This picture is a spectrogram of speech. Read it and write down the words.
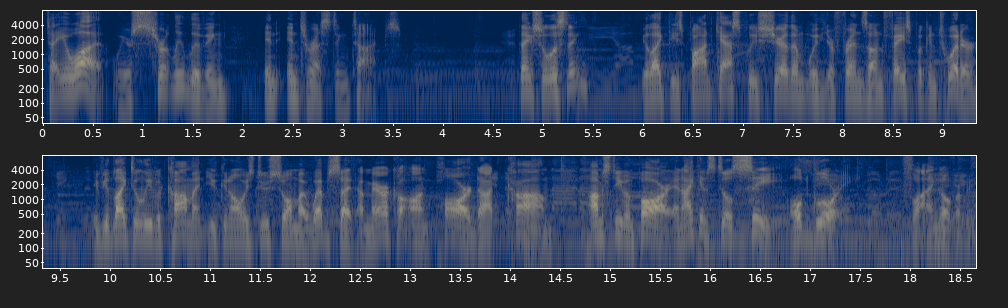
Tell you what, we are certainly living in interesting times. Thanks for listening. If you like these podcasts, please share them with your friends on Facebook and Twitter. If you'd like to leave a comment, you can always do so on my website, AmericaOnPar.com. I'm Stephen Parr, and I can still see Old Glory flying over me.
